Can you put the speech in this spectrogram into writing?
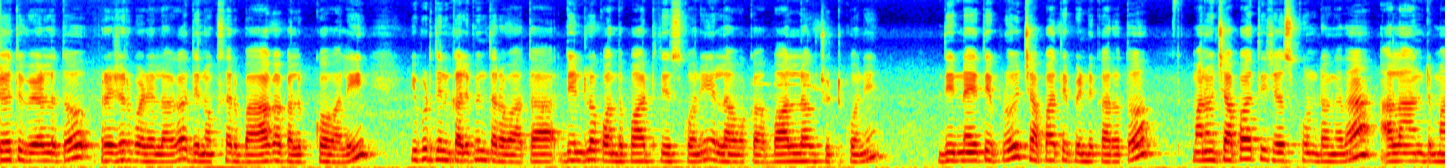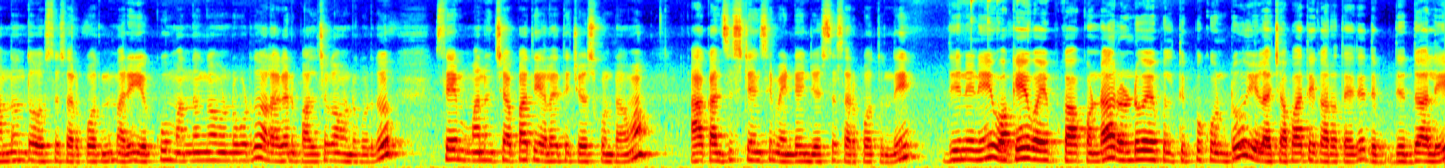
చేతి వేళ్ళతో ప్రెషర్ పడేలాగా దీన్ని ఒకసారి బాగా కలుపుకోవాలి. ఇప్పుడు దీన్ని కలిపిన తర్వాత దీంట్లో కొంత పార్ట్ తీసుకొని ఇలా ఒక బాల్లాగా చుట్టుకొని దీన్ని అయితే ఇప్పుడు చపాతీ పిండి కర్రతో మనం చపాతీ చేసుకుంటాం కదా అలాంటి మందంతో వస్తే సరిపోతుంది. మరీ ఎక్కువ మందంగా ఉండకూడదు అలాగని పలచగా ఉండకూడదు. సేమ్ మనం చపాతీ ఎలా అయితే చేసుకుంటామో ఆ కన్సిస్టెన్సీ మెయింటైన్ చేస్తే సరిపోతుంది. దీనిని ఒకే వైపు కాకుండా రెండు వైపులు తిప్పుకుంటూ ఇలా చపాతీ కర్రతో అయితే దిద్దాలి.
